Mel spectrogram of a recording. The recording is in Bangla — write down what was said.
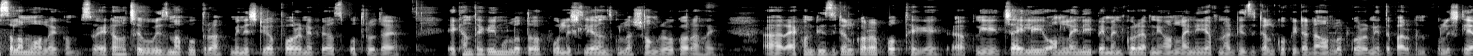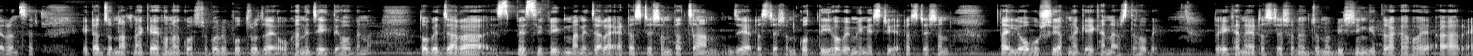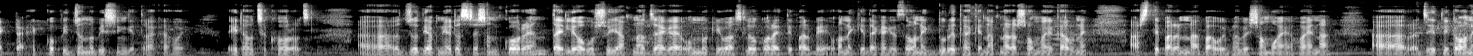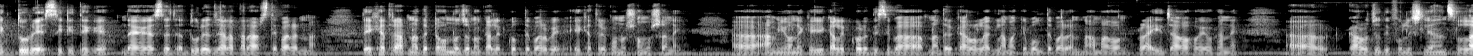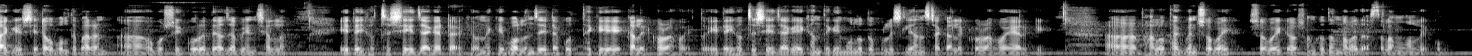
আসসালামু আলাইকুম। সো এটা হচ্ছে Wisma Putra ministry of foreign affairs Putrajaya এখান থেকেই মূলত পুলিশ ক্লিয়ারেন্সগুলো সংগ্রহ করা হয়। আর এখন ডিজিটাল করার পর থেকে আপনি চাইলেই অনলাইনেই পেমেন্ট করে আপনি অনলাইনেই আপনার ডিজিটাল কপিটা ডাউনলোড করে নিতে পারবেন পুলিশ ক্লিয়ারেন্সের এটার জন্য আপনাকে এখন আর কষ্ট করে পুত্রজায়া ওখানে যেতে হবে না। তবে যারা স্পেসিফিক মানে যারা অ্যাটাস্টেশনটা চান, যে অ্যাটাস্টেশন করতেই হবে মিনিস্ট্রি অ্যাটাস্টেশন তাইলে অবশ্যই আপনাকে এখানে আসতে হবে। তো এখানে অ্যাটাস্টেশনের জন্য বিশ ইঙ্গিত রাখা হয় আর একটা এক কপির জন্য বিশ ইঙ্গিত রাখা হয়। এটা হচ্ছে খরচ। যদি আপনি অ্যাটাস্টেশন করেন, তাইলে অবশ্যই আপনার জায়গায় অন্য কেউ আসলেও করাইতে পারবে। অনেকে দেখা গেছে অনেক দূরে থাকেন, আপনারা সময়ের কারণে আসতে পারেন না বা ওইভাবে সময় হয় না। আর যেহেতু এটা অনেক দূরে সিটি থেকে, দেখা গেছে দূরে যারা, তারা আসতে পারেন না। তো এক্ষেত্রে আপনাদেরটা অন্যজনও কালেক্ট করতে পারবে, এক্ষেত্রে কোনো সমস্যা নেই। আমি অনেকেই কালেক্ট করে দিছি বা আপনাদের কারও লাগলে আমাকে বলতে পারেন। আমার প্রায়ই যাওয়া হয় ওখানে। আর কারও যদি পুলিশ ক্লিয়ারেন্স লাগে সেটাও বলতে পারেন। অবশ্যই করে দেওয়া যাবে ইনশাল্লাহ। এটাই হচ্ছে সেই জায়গাটা আর কি। অনেকেই বলেন যে এটা থেকে কালেক্ট করা হয়। তো এটাই হচ্ছে সেই জায়গা। এখান থেকেই মূলত পুলিশ ক্লিয়ারেন্সটা কালেক্ট করা হয় আর কি। ভালো থাকবেন সবাই। সবাইকে অসংখ্য ধন্যবাদ। আসসালামু আলাইকুম।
